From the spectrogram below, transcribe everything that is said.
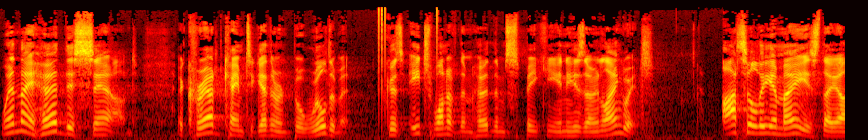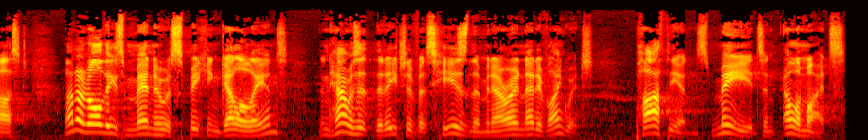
When they heard this sound, a crowd came together in bewilderment because each one of them heard them speaking in his own language. Utterly amazed, they asked, Are not all these men who are speaking Galileans? And how is it that each of us hears them in our own native language? Parthians, Medes, and Elamites,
